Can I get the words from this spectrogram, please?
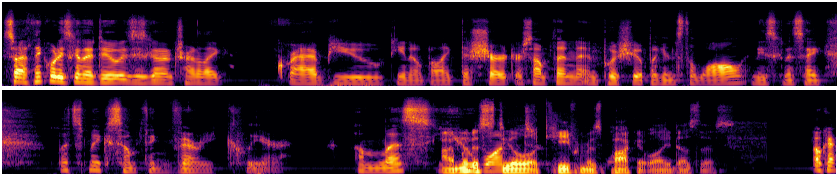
So I think what he's gonna do is he's gonna try to like grab you, you know, by like the shirt or something and push you up against the wall, and he's gonna say, "Let's make something very clear. Unless you I'm going to want, steal a key from his pocket while he does this. okay,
